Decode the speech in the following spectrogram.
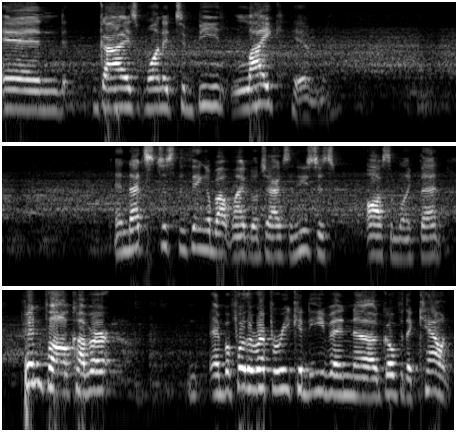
and guys wanted to be like him. And that's just the thing about Michael Jackson. He's just awesome like that. Pinfall cover. And before the referee could even uh, go for the count,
